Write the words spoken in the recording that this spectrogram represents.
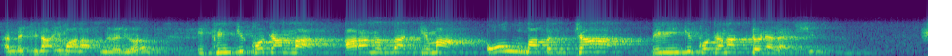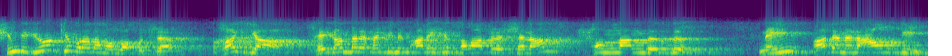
Hem de kinai manasını veriyorum. İkinci kocanla aranızda cima olmadıkça birinci kocana dönemezsin. Şimdi diyor ki burada Allahu Sev gayya Peygamber Efendimiz aleyhissalatü vesselam sonlandırdı. Neyi? Ademel avdi.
